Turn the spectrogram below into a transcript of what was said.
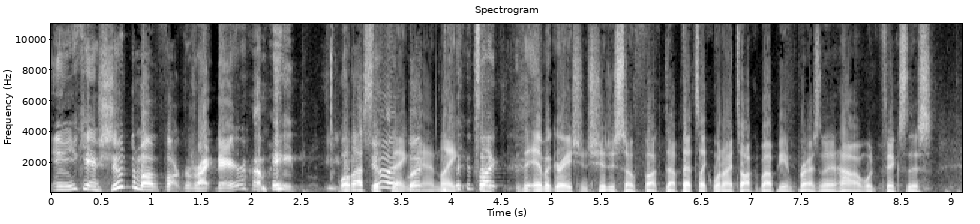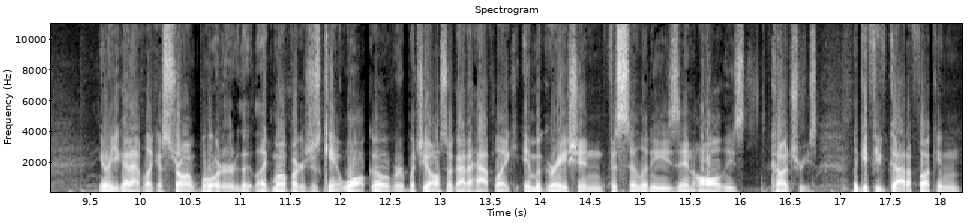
and you can't shoot the motherfuckers right there. I mean, Well, that's the thing, man. Like, it's like, like, the immigration shit is so fucked up. That's like when I talk about being president, how I would fix this. You know, you gotta have like a strong border that like motherfuckers just can't walk over, but you also gotta have like immigration facilities in all these countries. Like, if you've got a fucking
